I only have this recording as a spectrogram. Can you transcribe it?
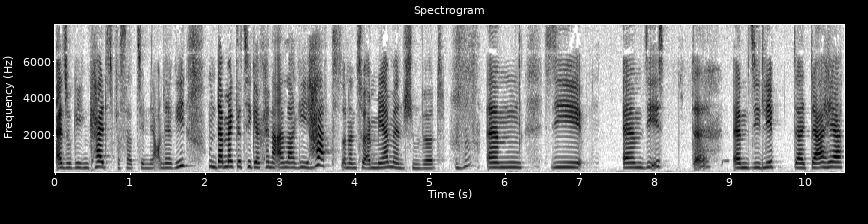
also gegen kaltes Wasser hat sie eine Allergie. Und da merkt, dass sie gar keine Allergie hat, sondern zu einem Meermenschen wird. Ähm, sie, ähm, sie ist, äh, sie lebt da, daher,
